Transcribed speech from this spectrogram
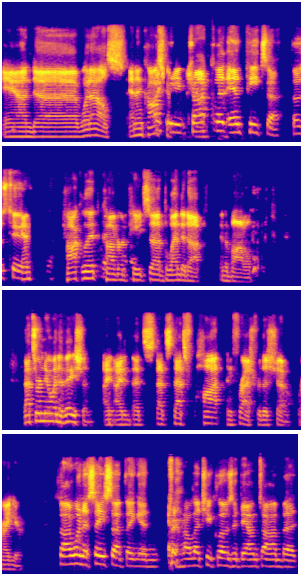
and uh, what else? And then Costco. Actually, chocolate and pizza, those two. And chocolate covered pizza blended up in a bottle. That's our new innovation. I, I that's that's that's hot and fresh for this show right here. So I want to say something, and I'll let you close it down, Tom. But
